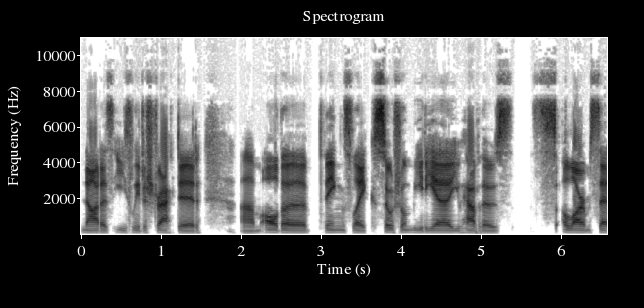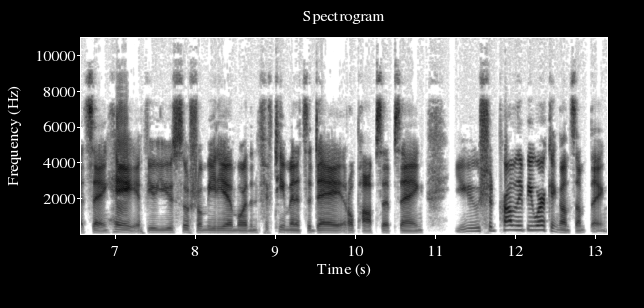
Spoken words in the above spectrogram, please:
not as easily distracted. Um, all the things like social media, you have those alarm set saying, "Hey, if you use social media more than 15 minutes a day, it'll pop up saying you should probably be working on something."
